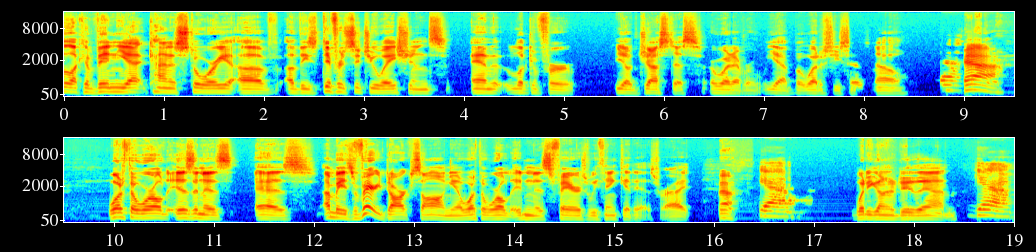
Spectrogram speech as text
like a vignette kind of story of of these different situations and looking for you know justice or whatever. Yeah, but what if she says no? yeah What if the world isn't as as I mean, it's a very dark song. You know, what the world isn't as fair as we think it is? Right? Yeah. Yeah. What are you going to do then? Yeah.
